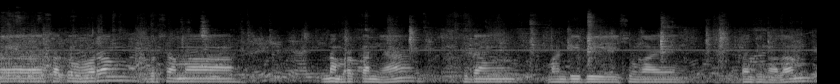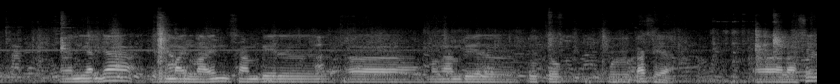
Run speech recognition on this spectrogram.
Eh, satu orang bersama enam rekannya sedang mandi di Sungai Tanjung Alam. Eh, niatnya bermain-main sambil eh, mengambil tutup kulkas ya. Eh, hasil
